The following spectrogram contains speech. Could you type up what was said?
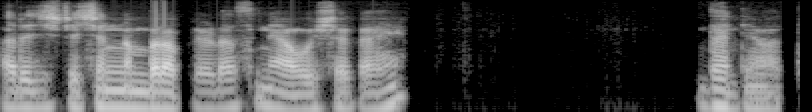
हा रजिस्ट्रेशन नंबर आपल्याकडे असणे आवश्यक आहे. धन्यवाद.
